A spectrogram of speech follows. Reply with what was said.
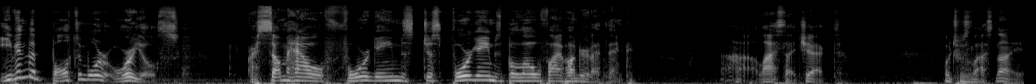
Even the Baltimore Orioles are somehow four games, just four games below 500, I think. Uh, last I checked, which was last night.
